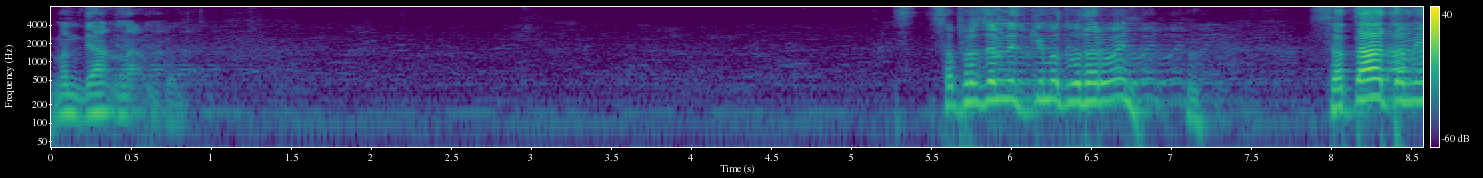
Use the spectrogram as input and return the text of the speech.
મને ધ્યાન ના સફરજનની જ કિંમત વધારે હોય ને? છતાં તમે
